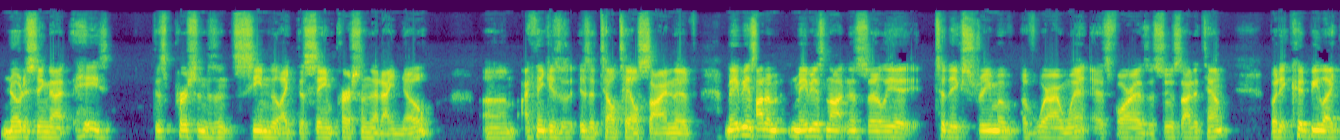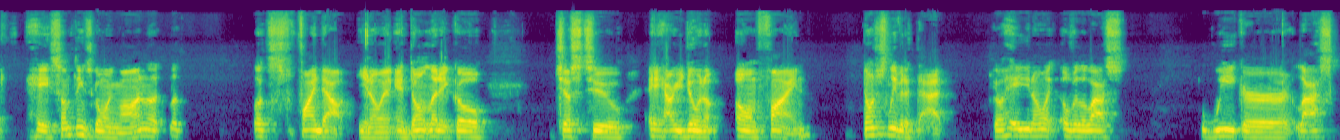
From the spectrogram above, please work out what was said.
noticing that hey, this person doesn't seem to like the same person that I know. Um, I think is is a telltale sign of maybe it's not a, maybe it's not necessarily a, to the extreme of, of where I went as far as a suicide attempt, but it could be like, hey, something's going on. Let, let, let's find out, you know, and, and don't let it go just to, hey, how are you doing? Oh, I'm fine. Don't just leave it at that. Go, hey, you know what? Over the last week or last,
